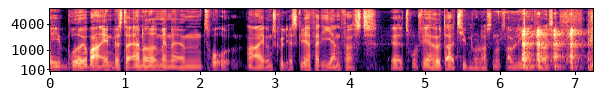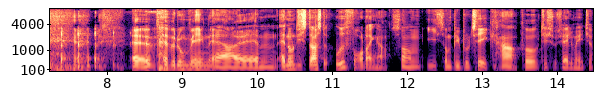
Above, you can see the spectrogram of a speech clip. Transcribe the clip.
I bryder jo bare ind, hvis der er noget, men øhm, tro, nej, undskyld, jeg skal lige have fat i Jan først. Øh, Troels, jeg har hørt dig i 10 minutter, så nu tager vi lige Jan først. øh, hvad vil du mene er, øh, er nogle af de største udfordringer, som I som bibliotek har på de sociale medier?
